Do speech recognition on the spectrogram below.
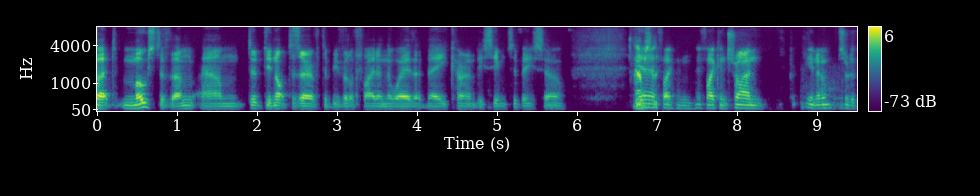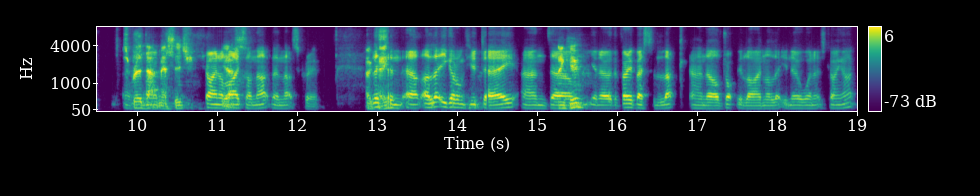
but most of them um, do, do not deserve to be vilified in the way that they currently seem to be. So, yeah, Absolutely. if I can, if I can try and, you know, sort of uh, Spread that message. shine a Yes. light on that, then that's great. Okay. Listen, uh, I'll let you get on with your day, and um, Thank you. you know the very best of luck. And I'll drop your line. I'll let you know when it's going out.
